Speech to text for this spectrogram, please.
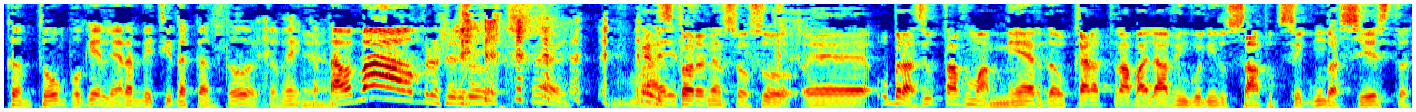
Cantou um pouquinho, ele era metido a cantor também. Cantava mal pro Chuchu. Aquela Mas- história, né, Celso? É, o Brasil tava uma merda, o cara trabalhava engolindo sapo de segunda a sexta.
